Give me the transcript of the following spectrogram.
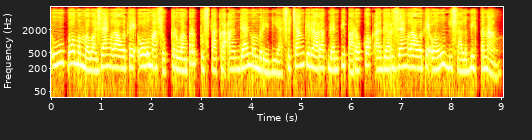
Ubo membawa Zhang Lao Teo masuk ke ruang perpustakaan dan memberi dia secangkir arak dan pipa rokok agar Zhang Lao Teo bisa lebih tenang.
